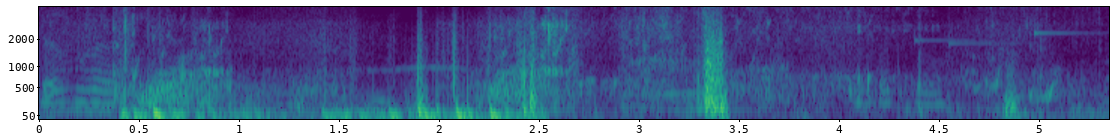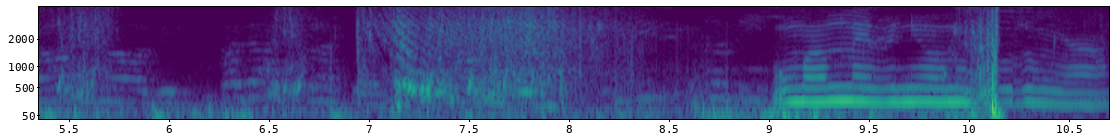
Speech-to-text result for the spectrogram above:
Gel buraya. Umarım evini yolunu bulurum ya.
